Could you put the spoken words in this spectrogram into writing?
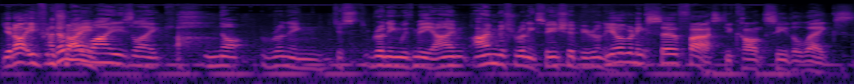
You're not even I don't trying. know why he's like not running, just running with me. I'm I'm just running, so he should be running. You're running so fast you can't see the legs.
